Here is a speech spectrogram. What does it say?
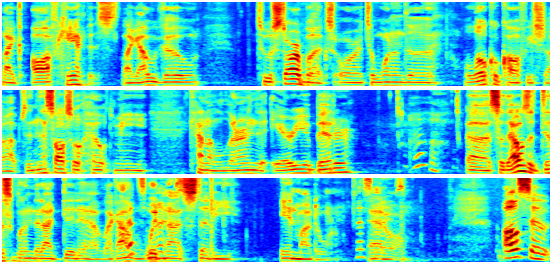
like off campus. Like I would go to a Starbucks or to one of the local coffee shops. And this also helped me kind of learn the area better. Uh, so that was a discipline that I did have. Like I Oh. That's would not study in my dorm That's at nice. all. Also,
